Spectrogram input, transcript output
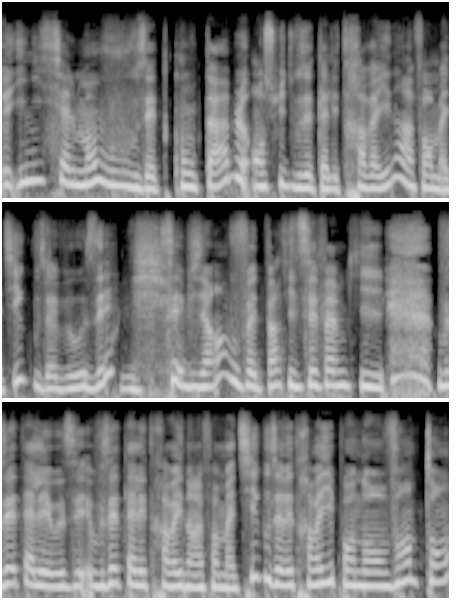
initialement, vous, vous êtes comptable, ensuite vous êtes allé travailler dans l'informatique, vous avez osé. Oui. C'est bien, vous faites partie de ces femmes qui... Vous êtes allé, oser, vous êtes allé travailler dans l'informatique, vous avez travaillé pendant 20 ans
